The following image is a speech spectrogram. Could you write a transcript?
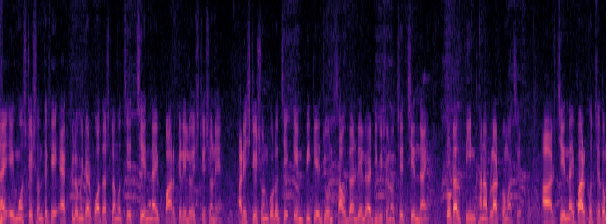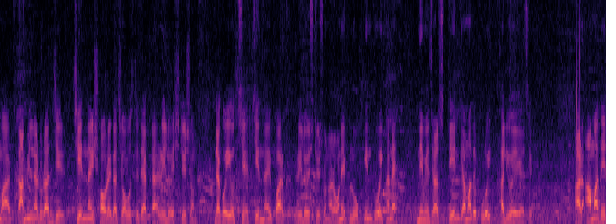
চেন্নাই এগমো স্টেশন থেকে এক কিলোমিটার পথ আসলাম হচ্ছে চেন্নাই পার্ক রেলওয়ে স্টেশনে। আর এই স্টেশন কোড হচ্ছে এমপিকে জোন সাউদার্ন রেলওয়ে আর ডিভিশন হচ্ছে চেন্নাই। টোটাল তিনখানা প্ল্যাটফর্ম আছে। আর চেন্নাই পার্ক হচ্ছে তোমার তামিলনাড়ু রাজ্যের চেন্নাই শহরের কাছে অবস্থিত একটা রেলওয়ে স্টেশন। দেখো এই হচ্ছে চেন্নাই পার্ক রেলওয়ে স্টেশন। আর অনেক লোক কিন্তু এখানে নেমেছে আর ট্রেন আমাদের পুরোই খালি হয়ে গেছে। আর আমাদের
